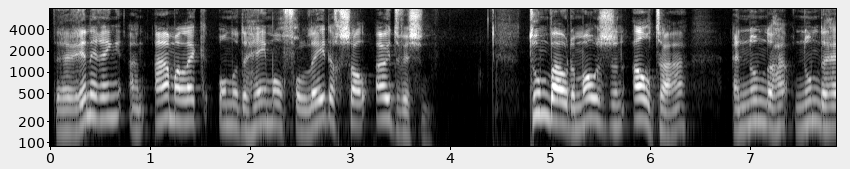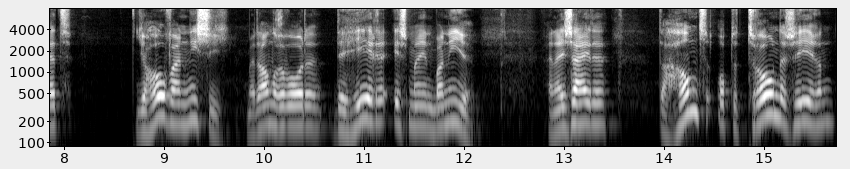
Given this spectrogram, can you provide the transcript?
de herinnering aan Amalek onder de hemel volledig zal uitwissen. Toen bouwde Mozes een altaar en noemde, noemde het Jehovah Nissi. Met andere woorden, de Heere is mijn banier. En hij zeide, de hand op de troon des Heren,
